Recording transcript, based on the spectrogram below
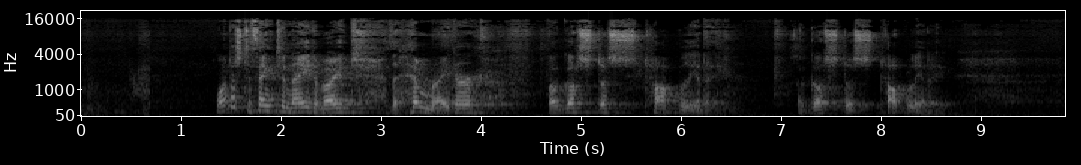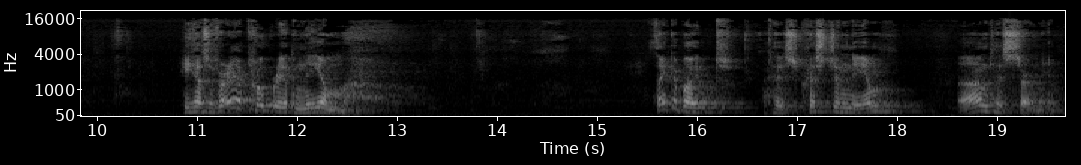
I want us to think tonight about the hymn writer Augustus Toplady. Augustus Toplady. He has a very appropriate name. Think about his Christian name and his surname.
